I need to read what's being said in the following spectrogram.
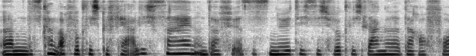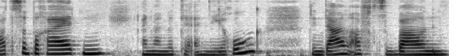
Ähm, das kann auch wirklich gefährlich sein und dafür ist es nötig, sich wirklich lange darauf vorzubereiten. Einmal mit der Ernährung, den Darm aufzubauen,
